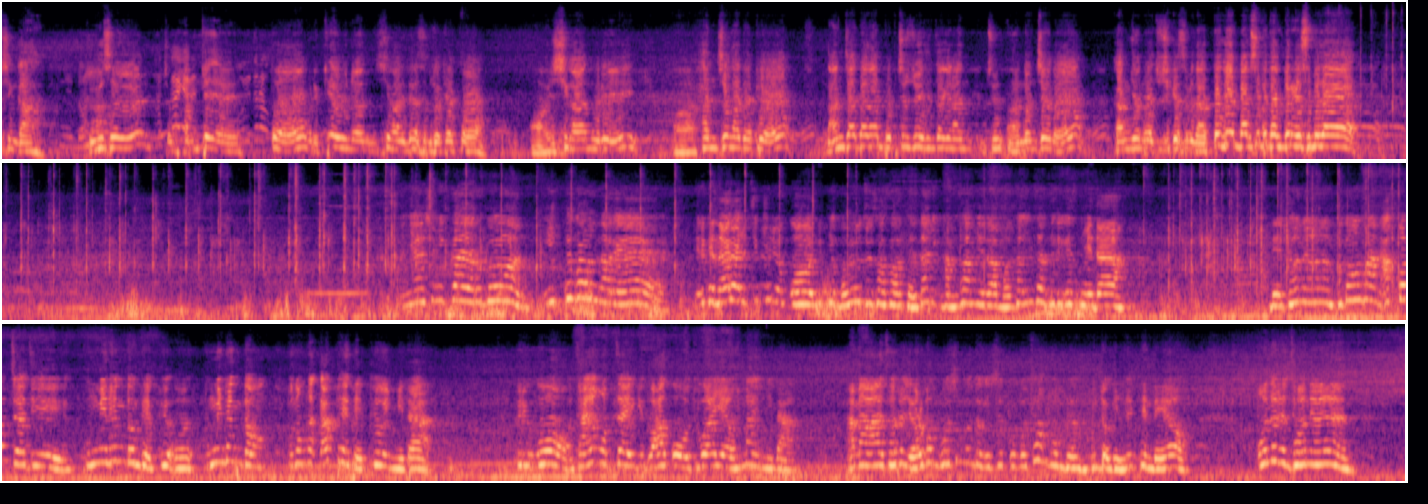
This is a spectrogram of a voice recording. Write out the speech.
것인가? 그것을 좀 함께 또 우리 깨우는 시간이 됐으면 좋겠고 어, 이 시간 우리 어, 한정아 대표 난자당한 법치주의 현장이라는 주- 어, 논제로 강연해 주시겠습니다. 뜨거운 박수 부탁드리겠습니다. 안녕하십니까 여러분. 이 뜨거운 날에 이렇게 나라를 지키려고 이렇게 모여주셔서 대단히 감사합니다. 먼저 인사드리겠습니다 네 저는 부동산 악법저지 국민행동 대표 어, 국민행동 부동산 카페 대표입니다. 그리고 자영업자이기도 하고 두 아이의 엄마입니다. 아마 저를 여러 번 보신 분도 계실 거고 처음 본 분도 계실 텐데요. 오늘은 저는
